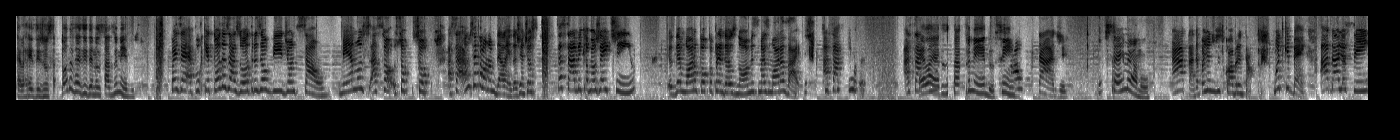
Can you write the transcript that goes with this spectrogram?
Ela reside nos. Todas residem nos Estados Unidos. Pois é, é porque todas as outras eu vi de onde são. Menos a so, so, so- a Sa- Eu não sei falar o nome dela ainda, gente. Vocês sabem que é o meu jeitinho. Eu demoro um pouco pra aprender os nomes, mas uma hora vai. A Sakura. A Sakura Ela é dos Estados Unidos, sim. qual cidade? Não sei, meu amor. Ah, tá. Depois a gente descobre então. Muito que bem. A Dália, sim,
